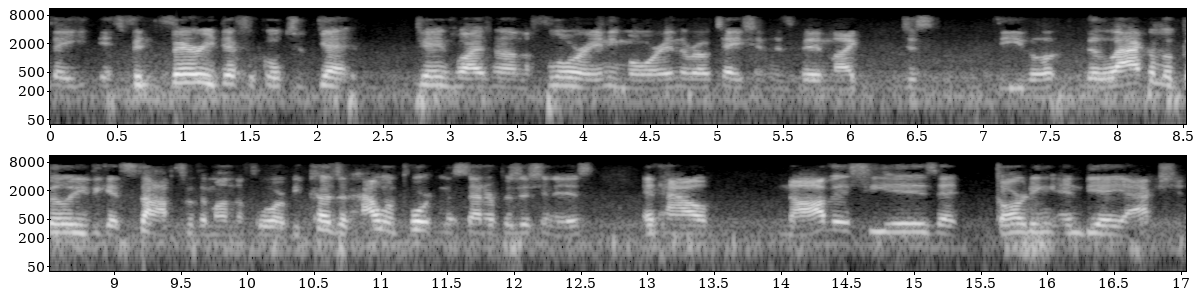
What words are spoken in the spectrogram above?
they, it's been very difficult to get James Wiseman on the floor anymore in the rotation has been like just the the lack of ability to get stops with him on the floor because of how important the center position is and how novice he is at guarding NBA action,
